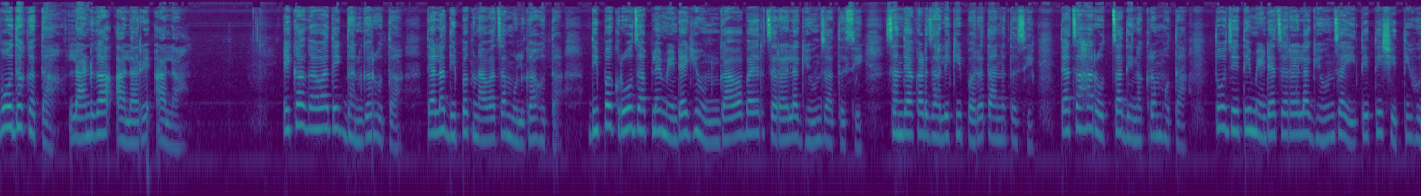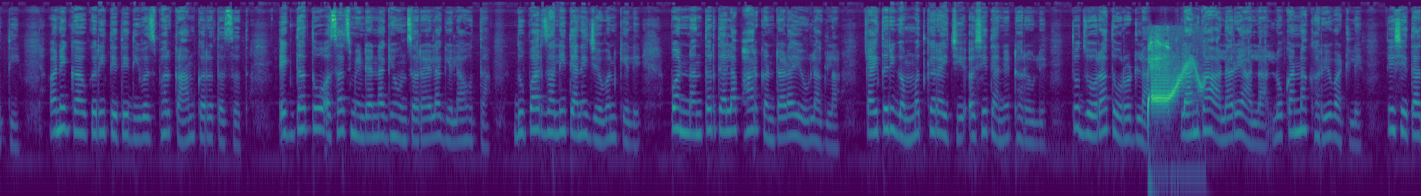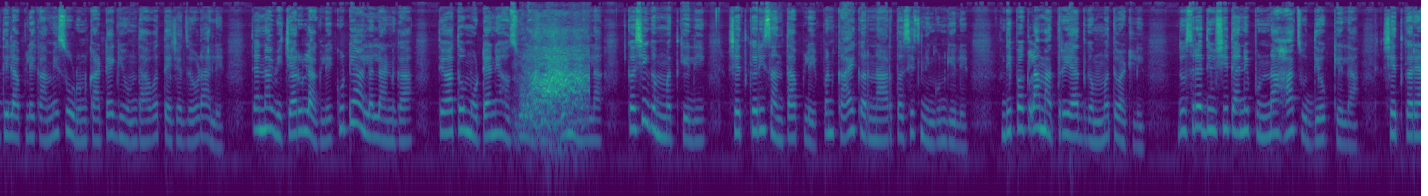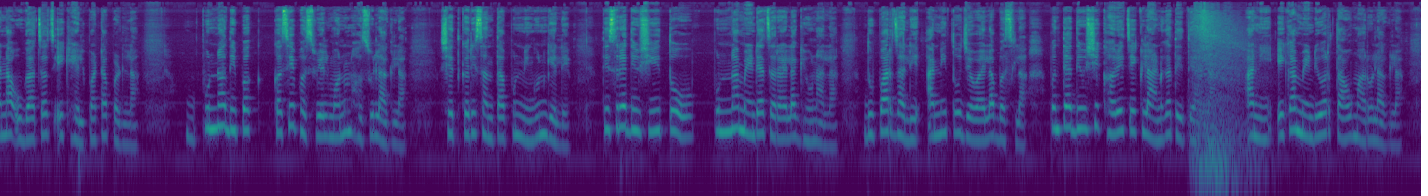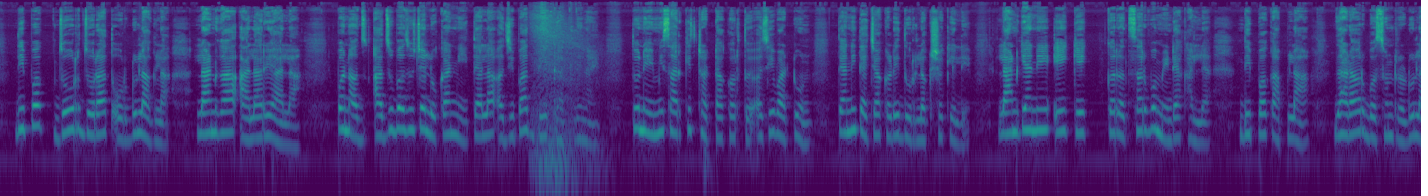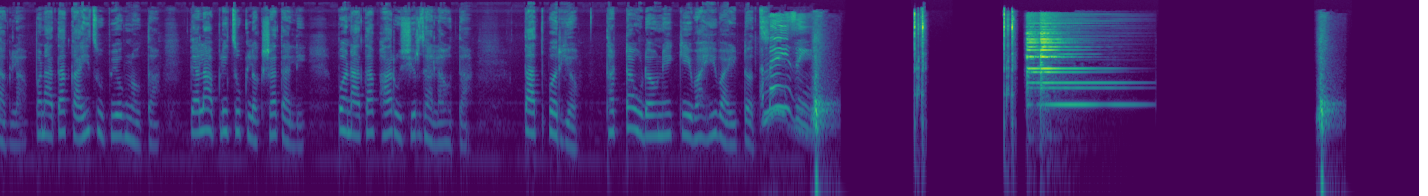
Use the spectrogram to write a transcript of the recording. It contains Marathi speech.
बोधकथा लांडगा आला रे आला. एका गावात एक धनगर होता. त्याला दीपक नावाचा मुलगा होता. दीपक रोज आपल्या मेंढ्या घेऊन गावाबाहेर चरायला घेऊन जात असे. संध्याकाळ झाली की परत आणत असे. त्याचा हा रोजचा दिनक्रम होता. तो जेथे मेंढ्या चरायला घेऊन जाई तेथे शेती होती. अनेक गावकरी तेथे दिवसभर काम करत असत. एकदा तो असाच मेंढ्यांना घेऊन चरायला गेला होता. दुपार झाली त्याने जेवण केले. पण नंतर त्याला फार कंटाळा येऊ लागला. काहीतरी गंमत करायची असे त्याने ठरवले. तो जोरात ओरडला लांडगा आला रे आला लोकांना खरे वाटले. ते शेतातील आपले कामे सोडून काट्या घेऊन धावत त्याच्याजवळ आले. त्यांना विचारू लागले कुठे आला लांडगा? तेव्हा तो मोठ्याने हसू लागला. म्हणाला कशी गंमत केली? शेतकरी संतापले पण काय करणार? तसेच निघून गेले. दीपकला मात्र यात गंमत वाटली. दुसऱ्या दिवशी त्याने पुन्हा हाच उद्योग केला. शेतकऱ्यांना उगाचच एक हेलपाटा पडला. पुन्हा दीपक कसे फसवेल म्हणून हसू लागला. शेतकरी संतापून निघून गेले. तिसऱ्या दिवशी तो पुन्हा मेंढ्या चरायला घेऊन आला. दुपार झाली आणि तो जेवायला बसला. पण त्या दिवशी खरेच एक लांडगा तेथे आला आणि एका मेंढीवर ताव मारू लागला. दीपक जोर जोरात ओरडू लागला. लांडगा आला रे आला. पण अज आजूबाजूच्या लोकांनी त्याला अजिबात भीक घातली नाही. तो नेहमीसारखीच ठट्टा करतोय असे वाटून त्यांनी त्याच्याकडे दुर्लक्ष केले. लांडग्याने एक एक करत सर्व मेंढ्या खाल्ल्या. दीपक आपला झाडावर बसून रडू लागला. पण आता काहीच उपयोग नव्हता. त्याला आपली चूक लक्षात आली. पण आता फार उशीर झाला होता. तात्पर्य थट्टा उडवणे केव्हाही वाईटच.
